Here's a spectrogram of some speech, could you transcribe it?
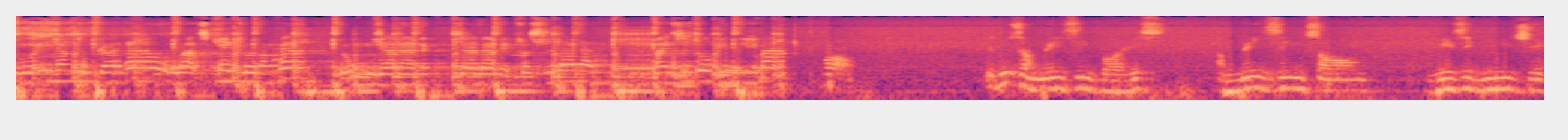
Muy nak tukara Watch me for a man Yung jana nagjana may prosladan May sutogin di ba Wow It was amazing voice Amazing song Amazing music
